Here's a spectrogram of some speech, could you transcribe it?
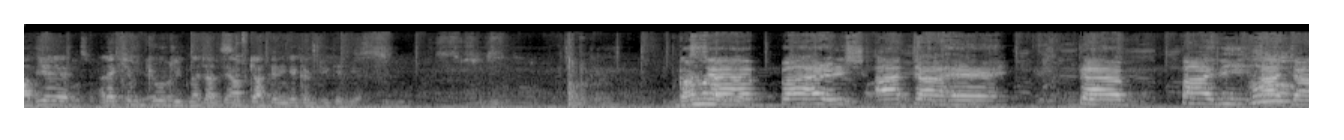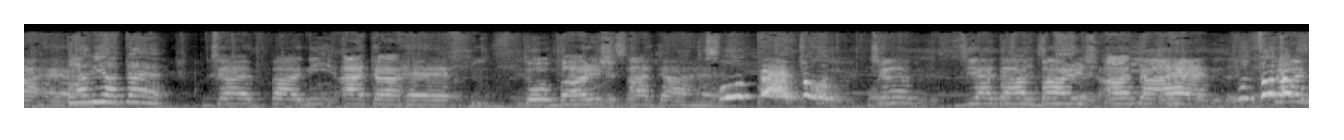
आप ये इलेक्शन क्यों जीतना चाहते हैं? आप क्या करेंगे कंट्री के लिए? बनाएँगे जब बारिश आता है तब पानी आता है। पानी आता है। जब पानी आता है तो बारिश आता है। जब ज़्यादा बारिश आता है तब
